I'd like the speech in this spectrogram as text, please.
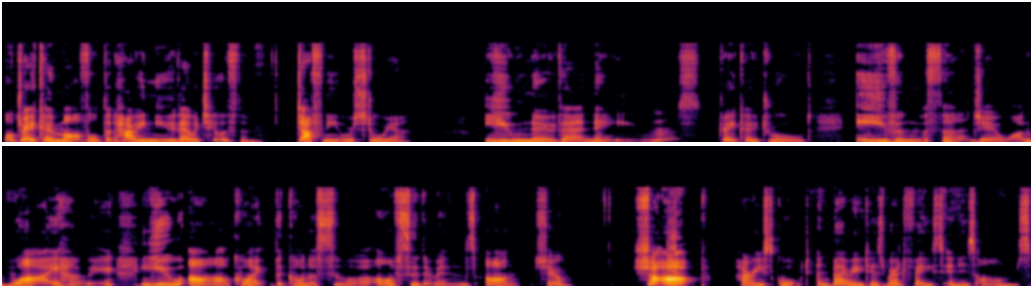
while Draco marvelled that Harry knew there were two of them, Daphne or Astoria. You know their names? Draco drawled. Even the third year one. Why, Harry, you are quite the connoisseur of Slytherins, aren't you? Shut up! Harry squawked and buried his red face in his arms.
